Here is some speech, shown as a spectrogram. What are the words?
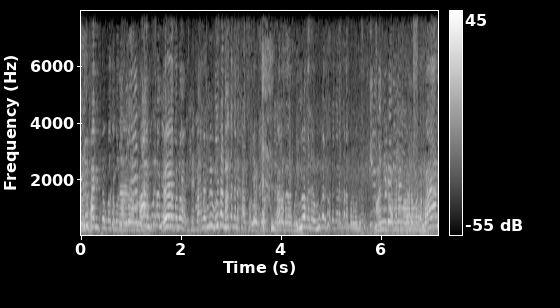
কি ফাইজলামি কথা বলো? হ্যাঁ, আমি বলো। আমি মুখের ভাষা কেন খারাপ তুমি ওখানে মুখের ভাষা কেন খারাপ করব মাল নিতে পারবে না মাল করবে মাল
